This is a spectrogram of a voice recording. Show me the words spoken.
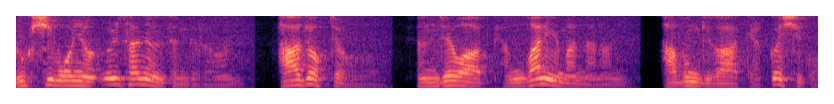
65년 을사년생들은 사주학적으로 현재와 병관이 만나는 4분기가 될 것이고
